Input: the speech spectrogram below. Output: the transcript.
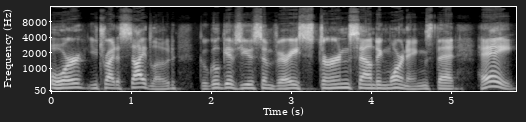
or you try to sideload, Google gives you some very stern sounding warnings that, hey,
